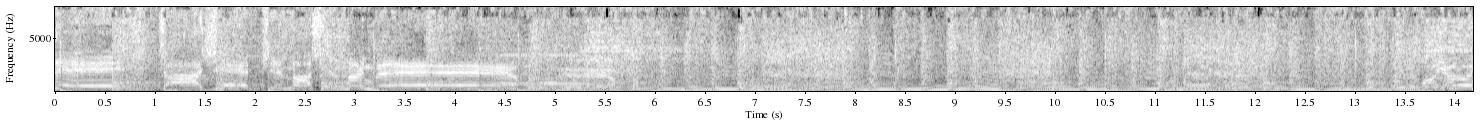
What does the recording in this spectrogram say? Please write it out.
တွေကြတဲ့ကြာရဲ့ဖြစ်မှရှင်နိုင်မယ်ဘာရရဲ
